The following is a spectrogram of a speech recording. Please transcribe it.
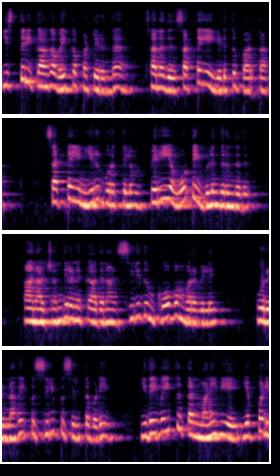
இஸ்திரிக்காக வைக்கப்பட்டிருந்த தனது சட்டையை எடுத்து பார்த்தான். சட்டையின் இருபுறத்திலும் பெரிய ஓட்டை விழுந்திருந்தது. ஆனால் சந்திரனுக்கு அதனால் சிறிதும் கோபம் வரவில்லை. ஒரு நகைப்பு சிரிப்பு சிரித்தபடி இதை வைத்து தன் மனைவியை எப்படி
